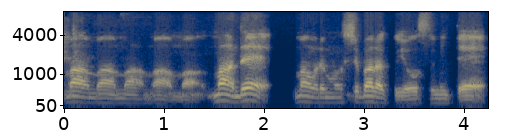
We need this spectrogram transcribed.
まあまあまあまあまあ。まあで、まあ俺もしばらく様子見て、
